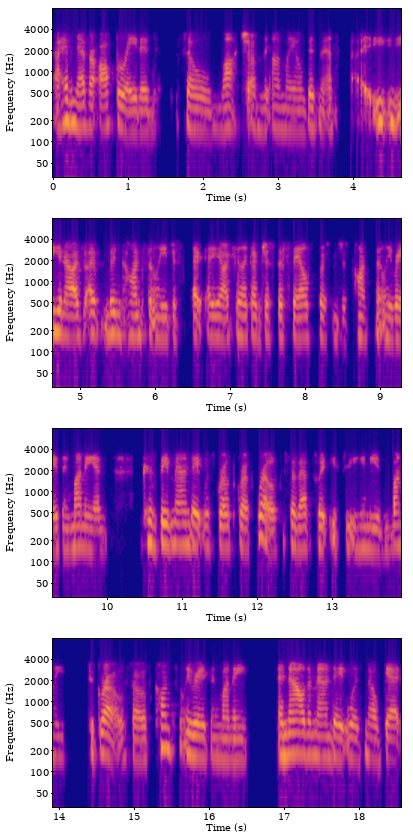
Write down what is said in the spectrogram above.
I have never operated so much on the on my own business. I, you know, I've I've been constantly just I, I, you know I feel like I'm just a salesperson, just constantly raising money, and because the mandate was growth, growth, growth, so that's what you see. You need money to grow, so I was constantly raising money, and now the mandate was no get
